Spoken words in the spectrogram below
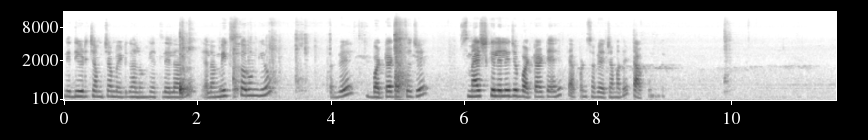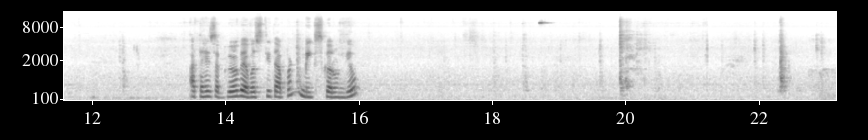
मी दीड चमचा मीठ घालून घेतलेलं आहे. याला मिक्स करून घेऊ. सगळे बटाट्याचं जे स्मॅश केलेले जे बटाटे आहेत ते आपण सगळे याच्यामध्ये टाकून घेऊ आता हे सगळं व्यवस्थित आपण मिक्स करून घेऊ.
